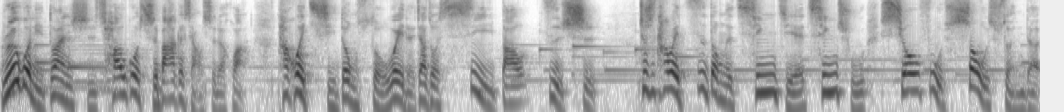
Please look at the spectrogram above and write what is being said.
如果你断食超过十八个小时的话，它会启动所谓的叫做细胞自噬。就是它会自动的清洁、清除、修复受损的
